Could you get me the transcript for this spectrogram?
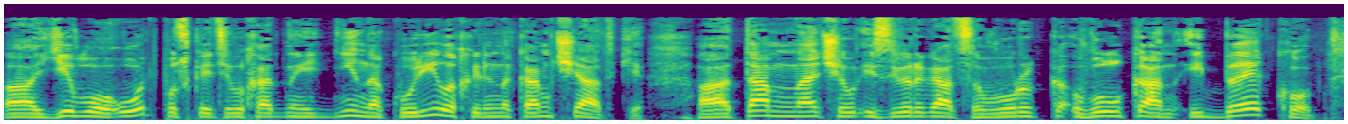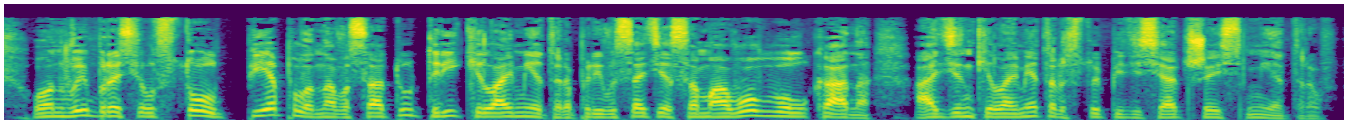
а, его отпуск, эти выходные дни на Курилах или на Камчатке. А, Там начал извергаться вулкан Ибеко. Он выбросил стол пепла на высоту 3 километра. При высоте самого вулкана 1 километр 156 метров.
